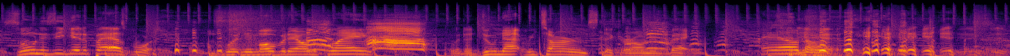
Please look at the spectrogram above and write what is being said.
As soon as he get a passport, I'm putting him over there on the plane with a do not return sticker on his back. Hell no. Yeah.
